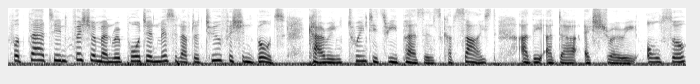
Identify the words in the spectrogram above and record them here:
for 13 fishermen reported missing after two fishing boats carrying 23 persons capsized at the Ada estuary. Also,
